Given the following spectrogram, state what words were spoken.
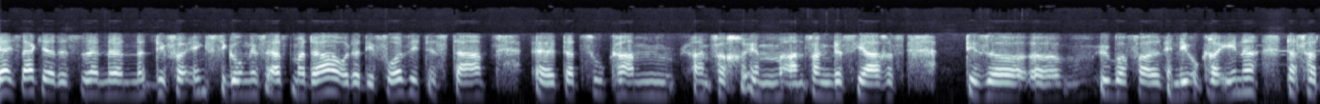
Ja, ich sage ja, das eine, die Verängstigung ist erstmal da oder die Vorsicht ist da. Äh, dazu kam einfach im Anfang des Jahres dieser äh, Überfall in die Ukraine, das hat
